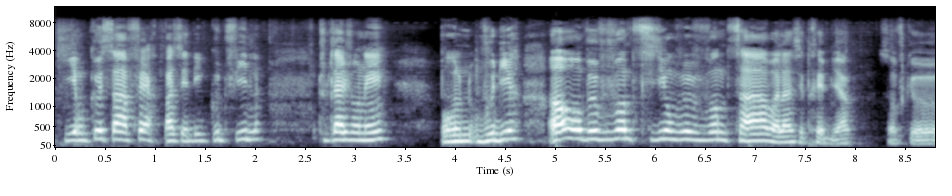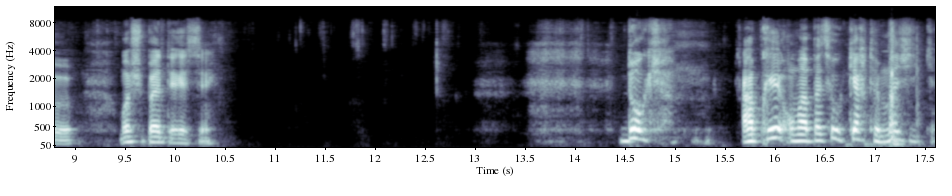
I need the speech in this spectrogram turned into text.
qui ont que ça à faire, passer des coups de fil toute la journée pour vous dire, oh, on veut vous vendre ci, on veut vous vendre ça, voilà, c'est très bien. Sauf que moi, je suis pas intéressé. Donc, après, on va passer aux cartes magiques.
